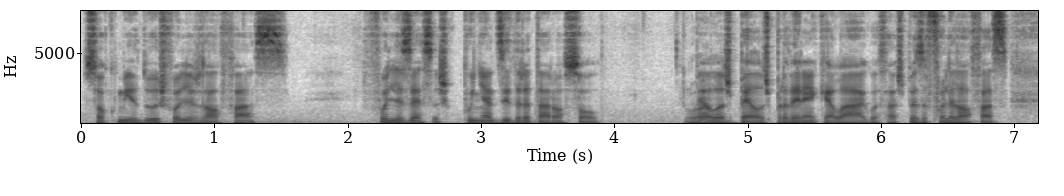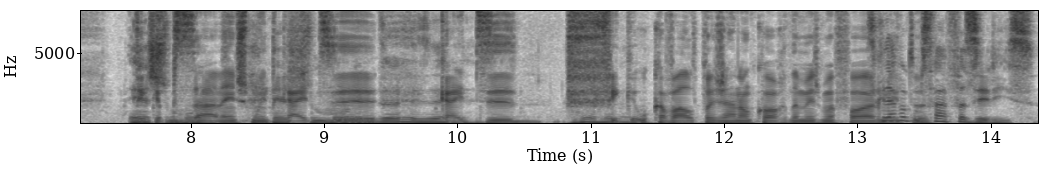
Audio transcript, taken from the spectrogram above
só comia duas folhas de alface, folhas essas que punha a desidratar ao sol. Uau. Para elas, para elas perderem aquela água, sabes? Depois a folha de alface fica Enche pesada, muito, enche muito, cai-te, fica- o cavalo depois já não corre da mesma Se forma. calhar e vou começar a fazer isso.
